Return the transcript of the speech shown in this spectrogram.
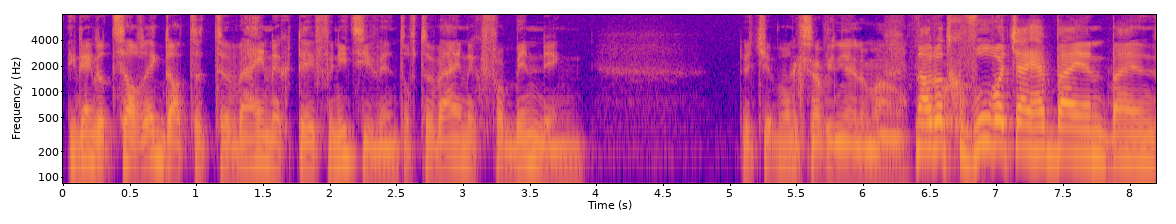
Ik denk dat zelfs ik dat te, te weinig definitie vind of te weinig verbinding. Dat je, Ik want, snap je niet helemaal. nou, dat gevoel wat jij hebt bij een, bij een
